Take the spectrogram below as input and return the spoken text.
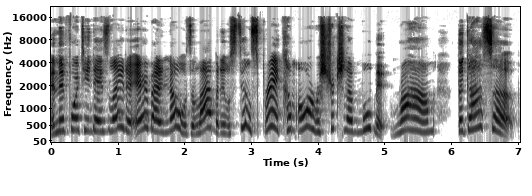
And then 14 days later, everybody knows a lie, but it was still spread. Come on, restriction of movement, ROM the gossip.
